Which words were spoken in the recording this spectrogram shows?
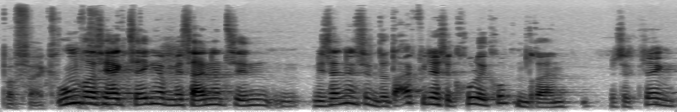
Perfekt. Und was ich auch gesehen habe, wir sind jetzt in, wir sind jetzt in total viele so coole Gruppen drin. Hast du das gesehen?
